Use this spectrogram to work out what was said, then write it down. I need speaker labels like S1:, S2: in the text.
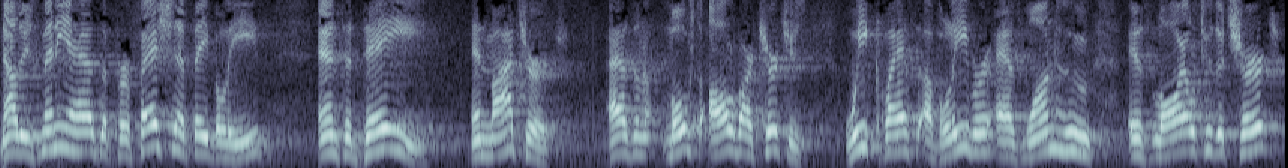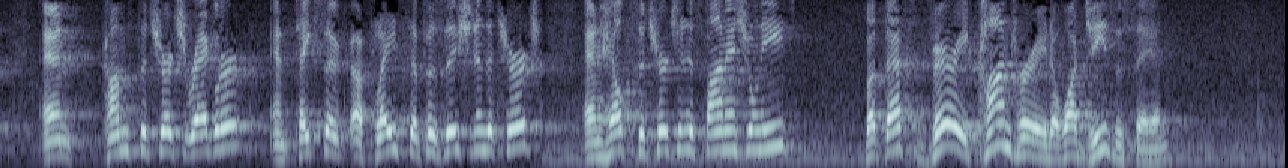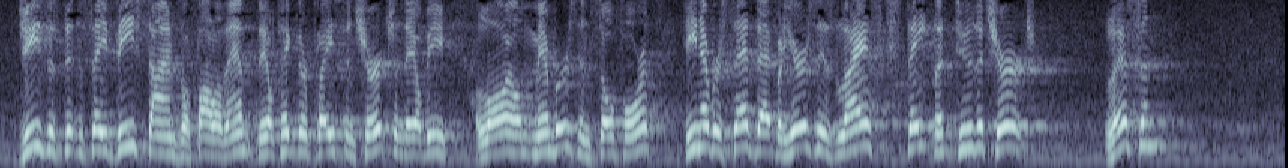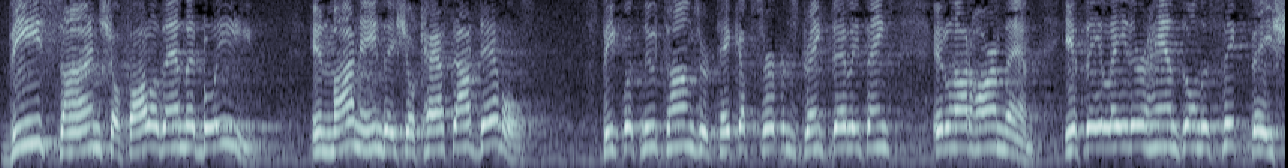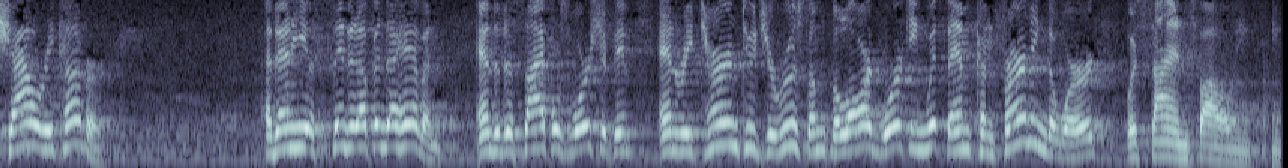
S1: Now there's many has a profession that they believe, and today in my church, as in most all of our churches, we class a believer as one who is loyal to the church and comes to church regular and takes a, a place, a position in the church and helps the church in its financial needs. But that's very contrary to what Jesus said. Jesus didn't say these signs will follow them. They'll take their place in church and they'll be loyal members and so forth. He never said that, but here's his last statement to the church. Listen. These signs shall follow them that believe. In my name they shall cast out devils. Speak with new tongues or take up serpents, drink deadly things. It'll not harm them. If they lay their hands on the sick, they shall recover. And then he ascended up into heaven, and the disciples worshiped him and returned to Jerusalem, the Lord working with them, confirming the word with signs following.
